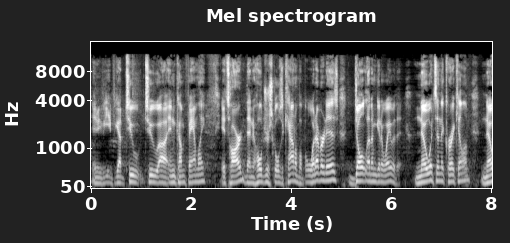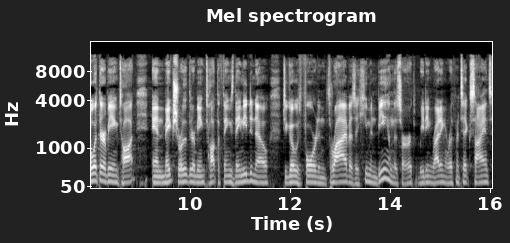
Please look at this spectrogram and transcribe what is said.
and if you've got two to uh, income family, it's hard. Then hold your schools accountable. But whatever it is, don't let them get away with it. Know what's in the curriculum, know what they're being taught, and make sure that they're being taught the things they need to know to go forward and thrive as a human being on this earth. Reading, writing, arithmetic, science,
